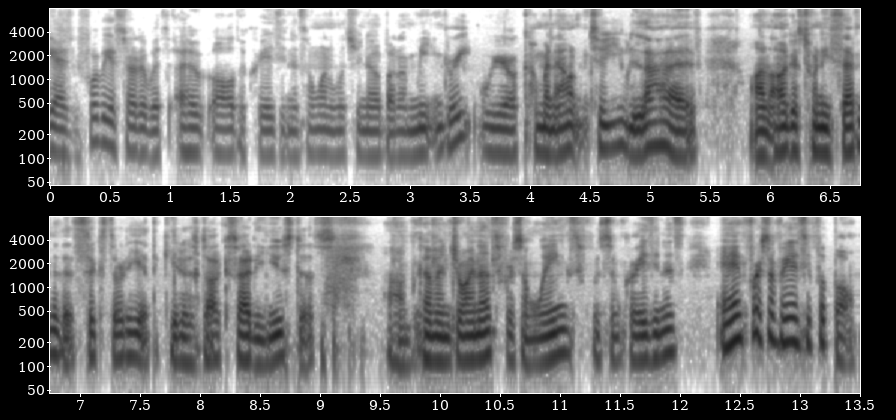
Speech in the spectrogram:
guys, before we get started with uh, all the craziness, I want to let you know about our meet and greet. We are coming out to you live on August 27th at 6:30 at the Gator's Dockside in Eustis. Um, come and join us for some wings, for some craziness, and for some fantasy football.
